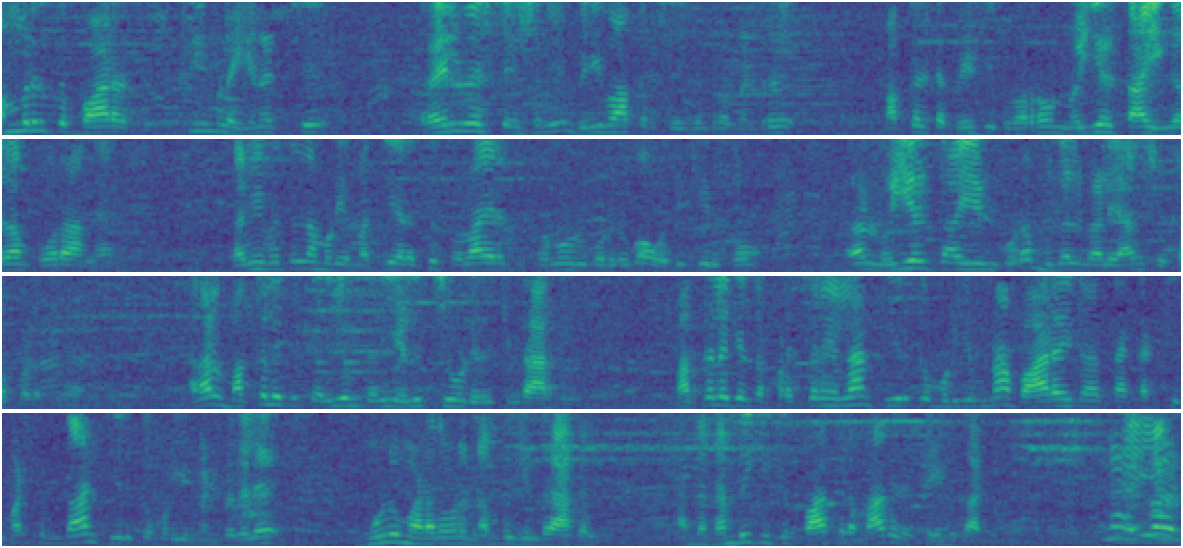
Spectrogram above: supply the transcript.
அமிர்த் பாரத் ஸ்கீமில் இணைச்சு ரயில்வே ஸ்டேஷனையும் விரிவாக்கம் செய்கின்றோம் என்று மக்கள்கிட்ட பேசிட்டு வர்றோம். நொய்யல் தாய் இங்கே தான் போகிறாங்க சமீபத்தில் நம்முடைய மத்திய அரசு தொள்ளாயிரத்தி தொண்ணூறு கோடி ரூபாய் ஒதுக்கியிருக்கோம் அதனால் நொய்யல் தாயையும் கூட முதல் வேலையாக சுத்தப்படுத்துவோம். அதனால் மக்களுக்கு தெரியும் பெரிய எழுச்சியோடு இருக்கின்றார்கள். மக்களுக்கு இந்த பிரச்சனையெல்லாம் தீர்க்க முடியும்னா பாரதிய ஜனதா கட்சி மட்டும்தான் தீர்க்க முடியும் என்பதில் முழு மனதோடு நம்புகின்றார்கள். அந்த நம்பிக்கைக்கு பாத்திரமாக இதை செய்து காட்டுவோம். இருக்காங்க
